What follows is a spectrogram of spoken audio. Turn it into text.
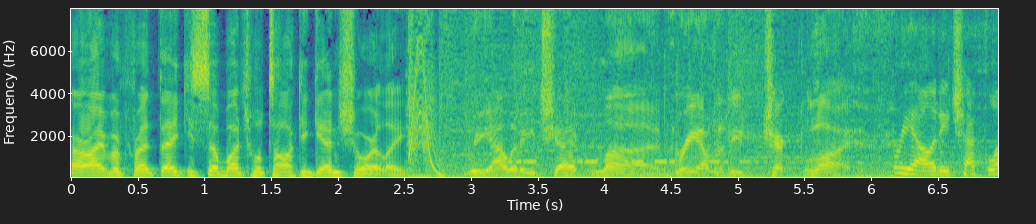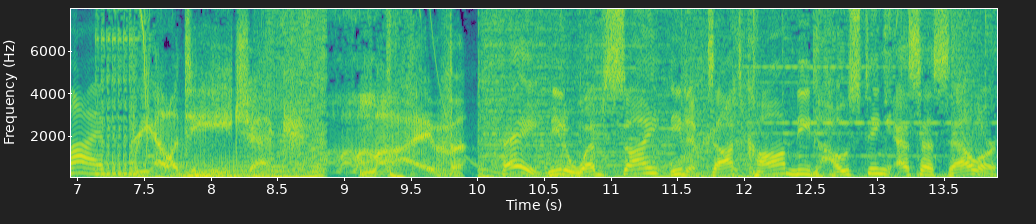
All right, my friend. Thank you so much. We'll talk again shortly. Reality Check Live. Reality Check Live. Reality Check Live. Reality Check Live. Hey, need a website? Need a dot .com? Need hosting, SSL, or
